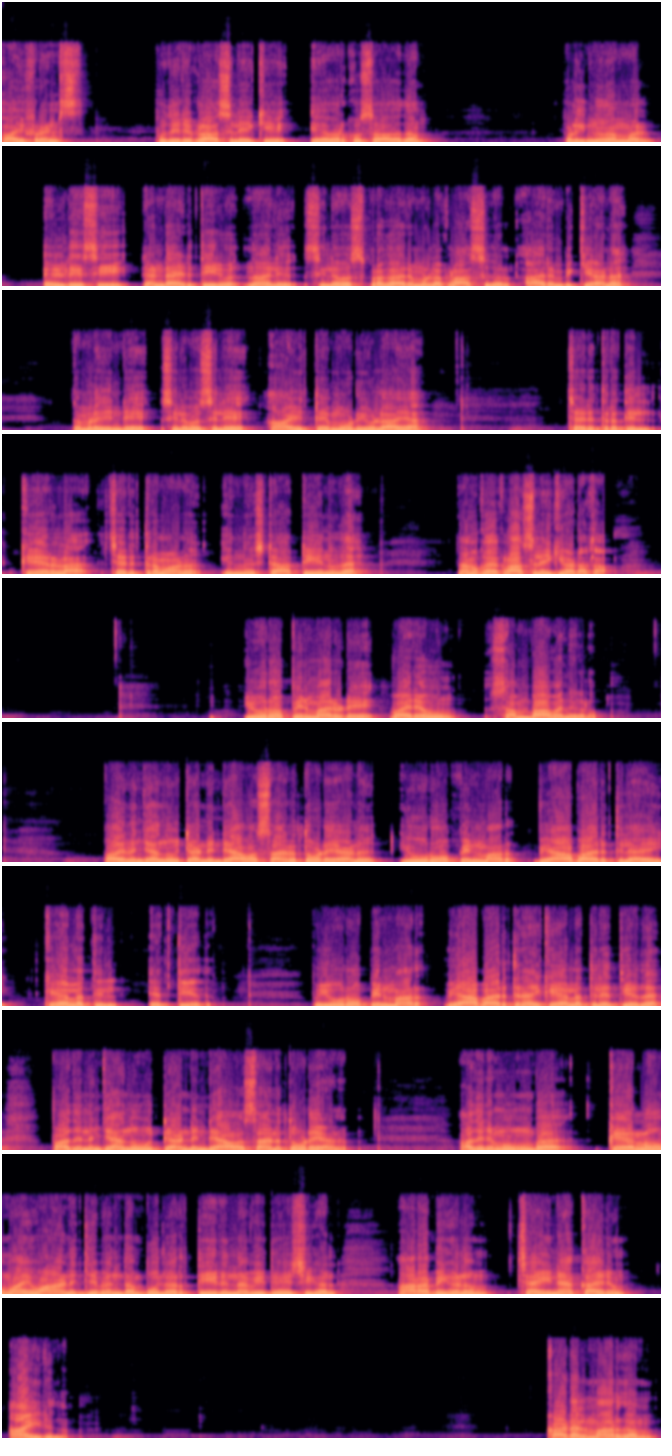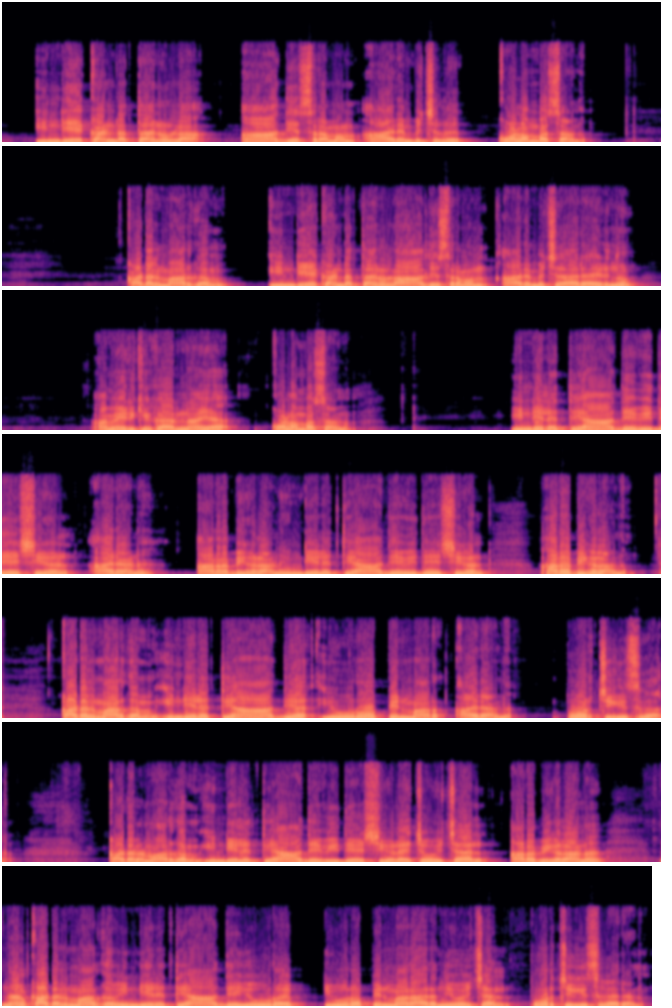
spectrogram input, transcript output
Hi friends പുതിയൊരു ക്ലാസ്സിലേക്ക് ഏവർക്കും സ്വാഗതം. അപ്പോൾ ഇന്ന് നമ്മൾ എൽ ഡി സി രണ്ടായിരത്തി ഇരുപത്തിനാല് സിലബസ് പ്രകാരമുള്ള ക്ലാസ്സുകൾ ആരംഭിക്കുകയാണ്. നമ്മളിതിന്റെ സിലബസിലെ ആദ്യത്തെ മൊഡ്യൂളായ ചരിത്രത്തിൽ കേരള ചരിത്രമാണ് ഇന്ന് സ്റ്റാർട്ട് ചെയ്യുന്നത്. നമുക്ക് ക്ലാസ്സിലേക്ക് കടക്കാം. യൂറോപ്യന്മാരുടെ വരവും സംഭാവനകളും. പതിനഞ്ചാം നൂറ്റാണ്ടിന്റെ അവസാനത്തോടെയാണ് യൂറോപ്യന്മാർ വ്യാപാരത്തിലായി കേരളത്തിൽ എത്തിയത്. അപ്പോൾ യൂറോപ്യന്മാർ വ്യാപാരത്തിനായി കേരളത്തിൽ എത്തിയത് പതിനഞ്ചാം നൂറ്റാണ്ടിന്റെ അവസാനത്തോടെയാണ്. അതിനു മുമ്പ് കേരളവുമായി വാണിജ്യബന്ധം പുലർത്തിയിരുന്ന വിദേശികൾ അറബികളും ചൈനക്കാരും ആയിരുന്നു. കടൽ മാർഗം ഇന്ത്യയെ കണ്ടെത്താനുള്ള ആദ്യ ശ്രമം ആരംഭിച്ചത് കൊളംബസ് ആണ്. കടൽ മാർഗം ഇന്ത്യയെ കണ്ടെത്താനുള്ള ആദ്യ ശ്രമം ആരംഭിച്ചത് ആരായിരുന്നു? അമേരിക്കക്കാരനായ കൊളംബസാണ്. ഇന്ത്യയിലെത്തിയ ആദ്യ വിദേശികൾ ആരാണ്? അറബികളാണ്. ഇന്ത്യയിലെത്തിയ ആദ്യ വിദേശികൾ അറബികളാണ്. കടൽ മാർഗം ഇന്ത്യയിലെത്തിയ ആദ്യ യൂറോപ്യന്മാർ ആരാണ്? പോർച്ചുഗീസുകാർ. കടൽ മാർഗം ഇന്ത്യയിലെത്തിയ ആദ്യ വിദേശികളെ ചോദിച്ചാൽ അറബികളാണ്. എന്നാൽ കടൽ മാർഗം ഇന്ത്യയിലെത്തിയ ആദ്യ യൂറോ യൂറോപ്യന്മാർ ആരെന്ന് ചോദിച്ചാൽ പോർച്ചുഗീസുകാരാണ്.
